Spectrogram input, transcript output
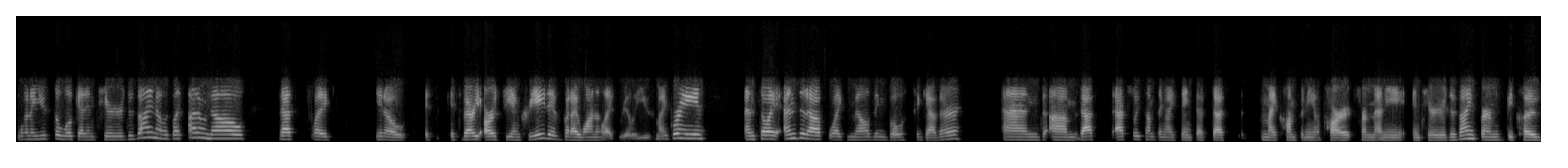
when I used to look at interior design, I was like, I don't know, that's like, you know, it's it's very artsy and creative, but I want to like really use my brain. And so I ended up like melding both together. And um, that's actually something I think that sets my company apart from many interior design firms because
